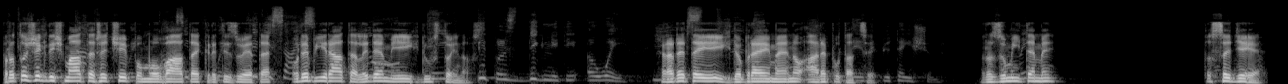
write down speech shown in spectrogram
Protože když máte řeči, pomlouváte, kritizujete, odebíráte lidem jejich důstojnost. Kradete jejich dobré jméno a reputaci. Rozumíte mi? To se děje.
